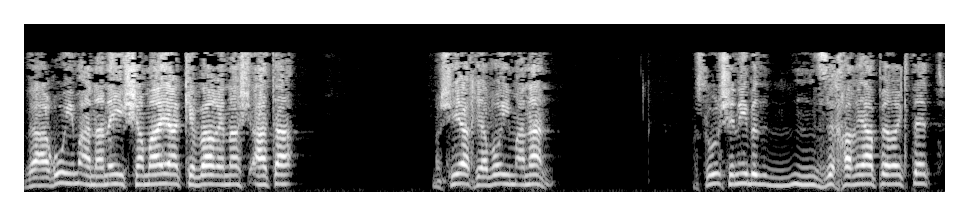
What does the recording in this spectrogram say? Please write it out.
והרו עם ענני שמיא כבר אינה שעתה. משיח יבוא עם ענן. מסלול שני בזכריה, פרק ט',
